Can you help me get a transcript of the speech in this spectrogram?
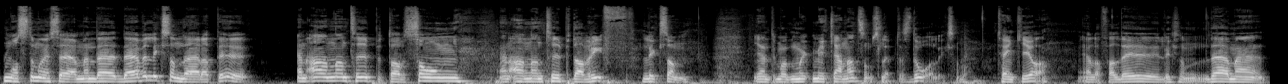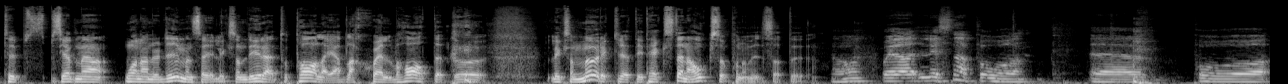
Måste man ju säga, men det, det är väl liksom där att det är en annan typ av sång, en annan typ av riff liksom. Gentemot my- mycket annat som släpptes då liksom. Tänker jag. I alla fall, det är ju liksom, det här med typ, speciellt med 100 Demons är liksom, det är ju det här totala jävla självhatet och liksom mörkret i texterna också på något vis. Att det, Ja, och jag lyssnar på... Eh, på...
